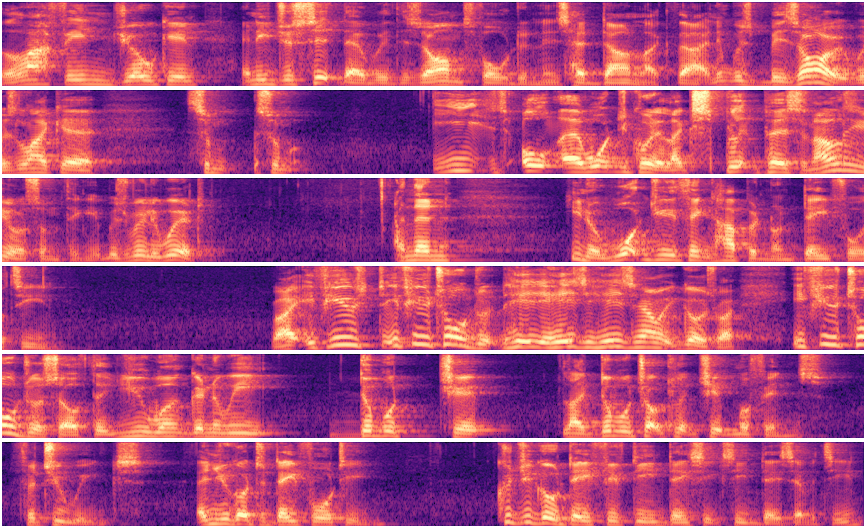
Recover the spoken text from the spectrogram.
laughing, joking, and he'd just sit there with his arms folded and his head down like that. And it was bizarre. It was like a some some oh, uh, what do you call it, like split personality or something. It was really weird. And then, you know, what do you think happened on day 14? Right? If you, if you told, here's, here's how it goes, right? If you told yourself that you weren't going to eat double chip, like double chocolate chip muffins for two weeks, and you got to day 14, could you go day 15, day 16, day 17?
